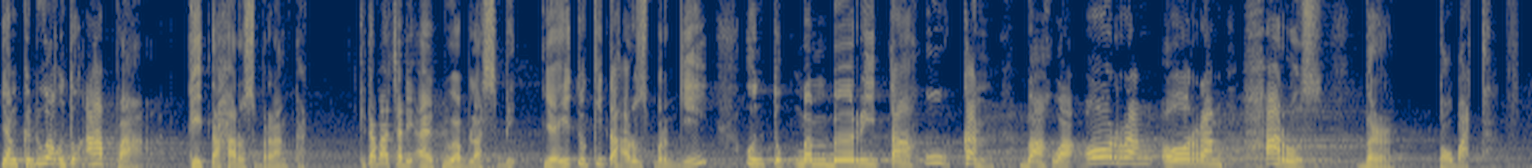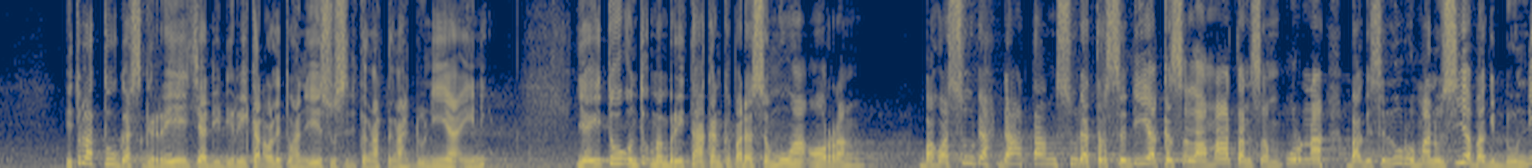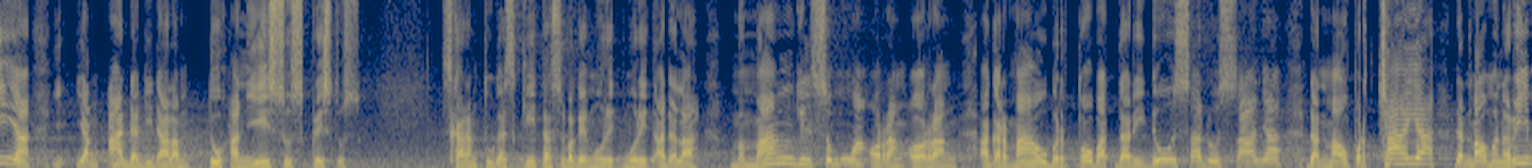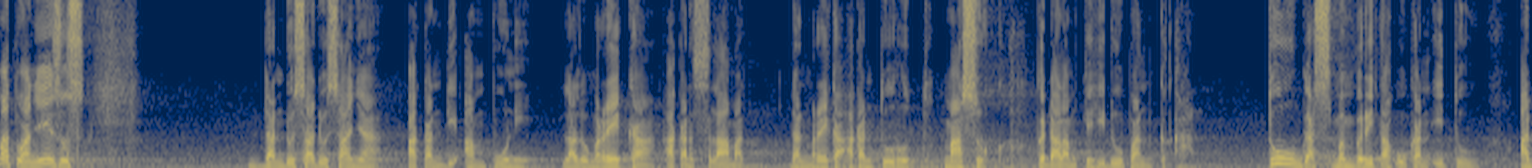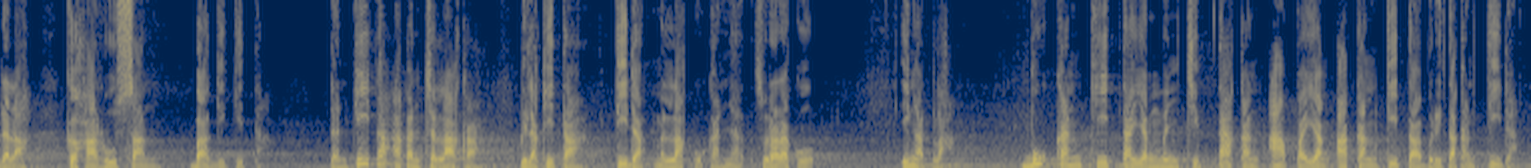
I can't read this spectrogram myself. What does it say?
Yang kedua untuk apa kita harus berangkat? Kita baca di ayat 12b. Yaitu kita harus pergi untuk memberitahukan bahwa orang-orang harus bertobat. Itulah tugas gereja didirikan oleh Tuhan Yesus di tengah-tengah dunia ini yaitu untuk memberitakan kepada semua orang bahwa sudah datang, sudah tersedia keselamatan sempurna bagi seluruh manusia, bagi dunia yang ada di dalam Tuhan Yesus Kristus. Sekarang tugas kita sebagai murid-murid adalah memanggil semua orang-orang agar mau bertobat dari dosa-dosanya dan mau percaya dan mau menerima Tuhan Yesus dan dosa-dosanya akan diampuni, lalu mereka akan selamat dan mereka akan turut masuk ke dalam kehidupan kekal. Tugas memberitahukan itu adalah keharusan bagi kita, dan kita akan celaka bila kita tidak melakukannya. Saudaraku, ingatlah, bukan kita yang menciptakan apa yang akan kita beritakan, tidak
